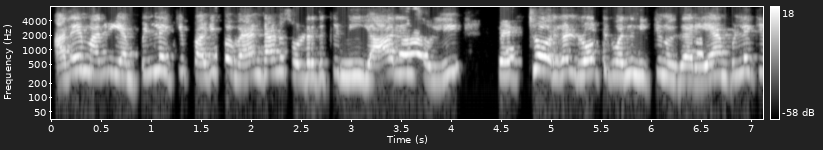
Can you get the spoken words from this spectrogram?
அதே மாதிரி என் பிள்ளைக்கு படிப்பை வேண்டான்னு சொல்றதுக்கு நீ யாருன்னு சொல்லி பெற்றோர்கள் ரோட்டுக்கு வந்து நிக்கணும் சார் என் பிள்ளைக்கு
